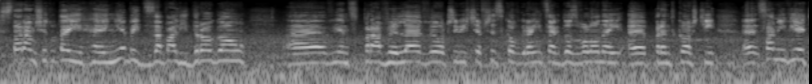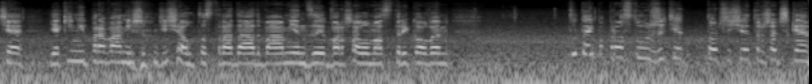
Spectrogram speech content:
staram się tutaj e, nie być zawali drogą, e, więc prawy, lewy, oczywiście wszystko w granicach dozwolonej e, prędkości. Sami wiecie, jakimi prawami rządzi się autostrada A2 między Warszawą a Strykowem. Tutaj po prostu życie toczy się troszeczkę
